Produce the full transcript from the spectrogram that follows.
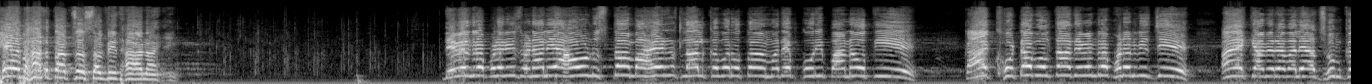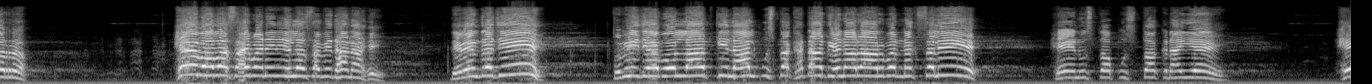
हे भारताचं संविधान आहे. देवेंद्र फडणवीस म्हणाले अहो नुसता बाहेरच लाल कवर होत मध्ये कोरी पानं होती. काय खोटा बोलता देवेंद्र फडणवीस जी आय कॅमेरावाले झूम कर. हे बाबासाहेबांनी लिहिलं संविधान आहे. देवेंद्रजी तुम्ही जे बोललात की लाल पुस्तक हातात घेणारा अर्बन नक्सली हे नुसतं पुस्तक नाहीये. हे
